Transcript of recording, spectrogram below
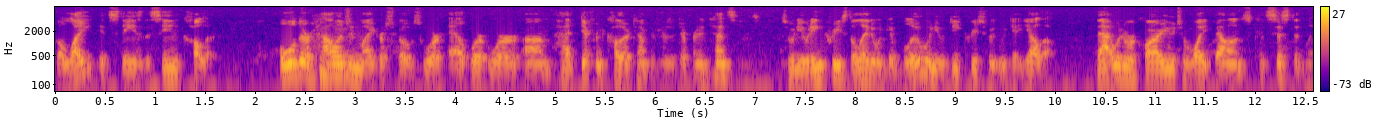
the light, it stays the same color. Older halogen microscopes were, were, were um, had different color temperatures at different intensities. So when you would increase the light, it would get blue. When you would decrease it, it would get yellow. That would require you to white balance consistently.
